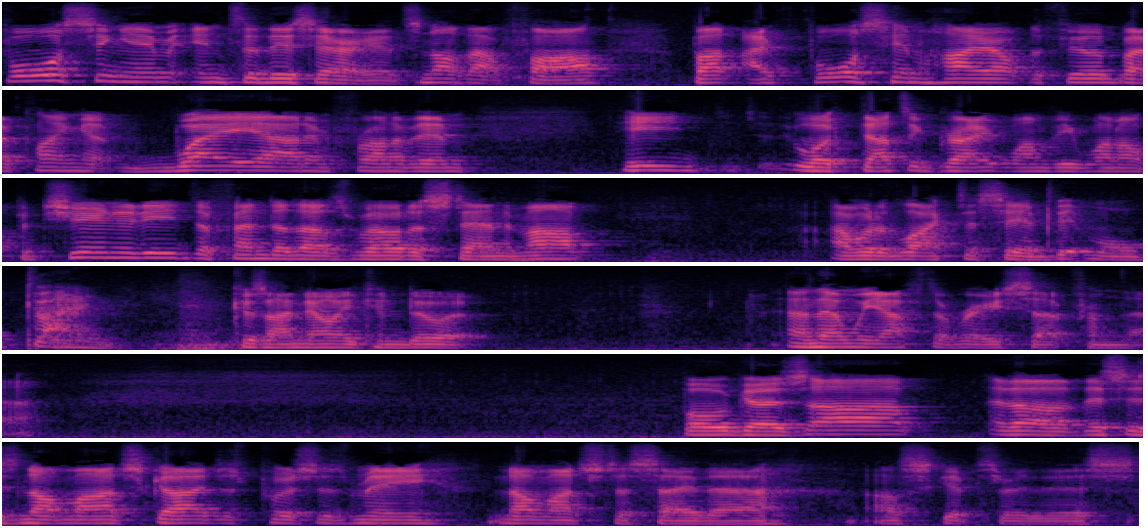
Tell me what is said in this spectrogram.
forcing him into this area. It's not that far, but I force him higher up the field by playing it way out in front of him. He, look, that's a great 1v1 opportunity. Defender does well to stand him up. I would have liked to see a bit more bang, because I know he can do it. And then we have to reset from there. Ball goes ah, up. Oh, uh, this is not much. Guy just pushes me. Not much to say there. I'll skip through this.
